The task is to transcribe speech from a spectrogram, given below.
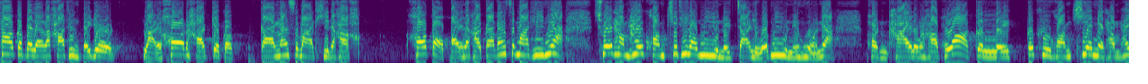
ทราบกันไปแล้วนะคะถึงประโยชน์หลายข้อนะคะ เกี่ยวกับการนั่งสมาธินะคะ ข้อต่อไปนะคะ การนั่งสมาธิเนี่ยช่วยทำให้ความเครียดที่เรามีอยู่ในใจ หรือว่ามีอยู่ในหัวเนี่ยผ่อนคลายลงนะคะ เพราะว่าเกิดเลยก็คือความเครียดเนี่ยทำให้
